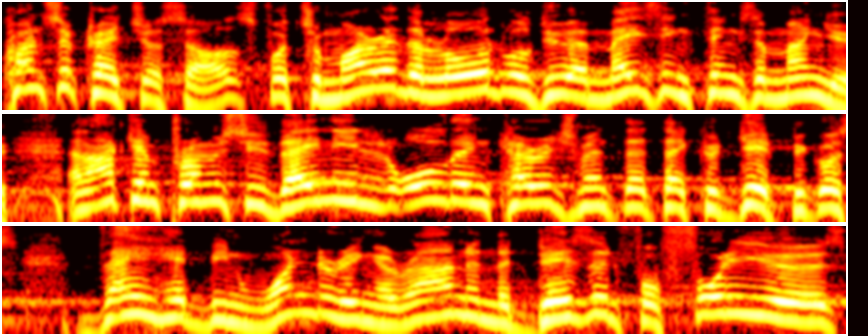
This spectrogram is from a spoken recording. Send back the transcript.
Consecrate yourselves, for tomorrow the Lord will do amazing things among you. And I can promise you, they needed all the encouragement that they could get because they had been wandering around in the desert for 40 years,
